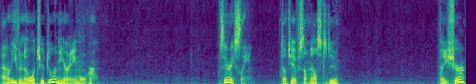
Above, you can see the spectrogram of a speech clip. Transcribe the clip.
I don't even know what you're doing here anymore. Seriously. Don't you have something else to do? Are you sure?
